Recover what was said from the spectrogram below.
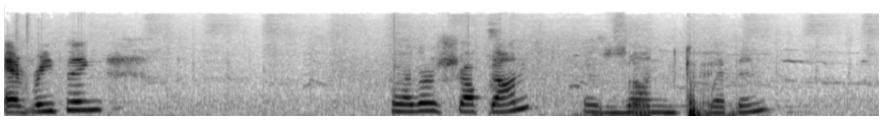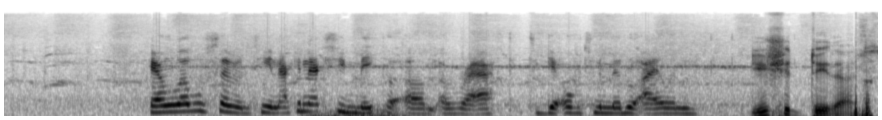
everything. So I got a shotgun. There's So, one okay. weapon. Yeah, I'm level 17. I can actually make a, um, a raft to get over to the middle island. You should do that.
